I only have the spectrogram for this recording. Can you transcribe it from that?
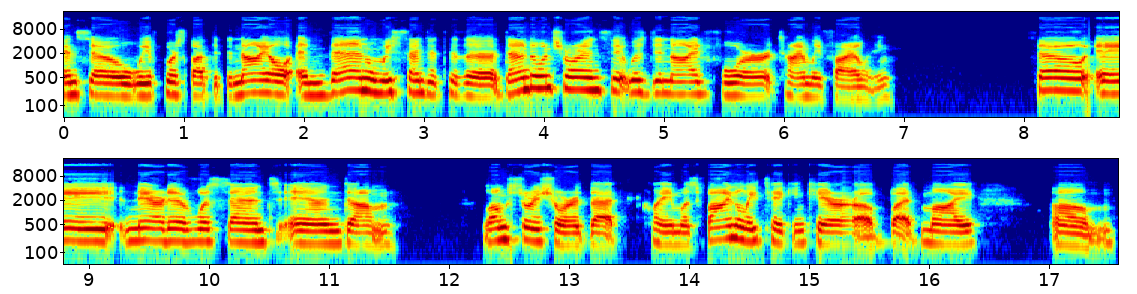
And so we of course got the denial and then when we sent it to the dental insurance it was denied for timely filing so a narrative was sent, and um, long story short, that claim was finally taken care of. But my um,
